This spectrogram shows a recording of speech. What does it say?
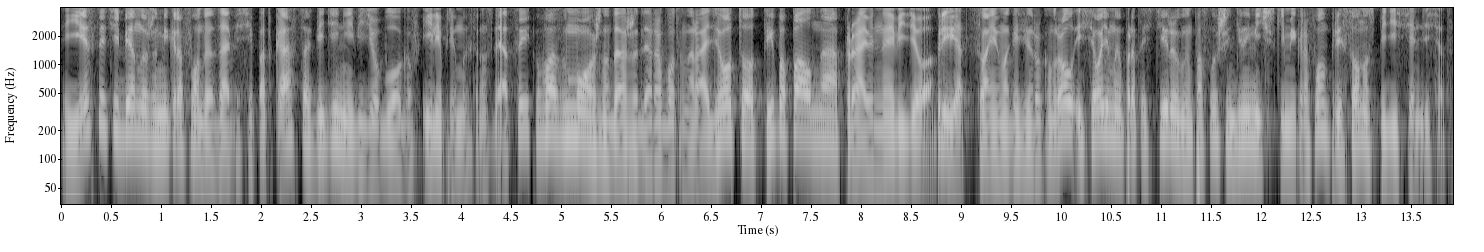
Если тебе нужен микрофон для записи подкаста, ведения видеоблогов или прямых трансляций, возможно даже для работы на радио, то ты попал на правильное видео. Привет, с вами магазин Rock'n'Roll и сегодня мы протестируем и послушаем динамический микрофон PreSonus 5070.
